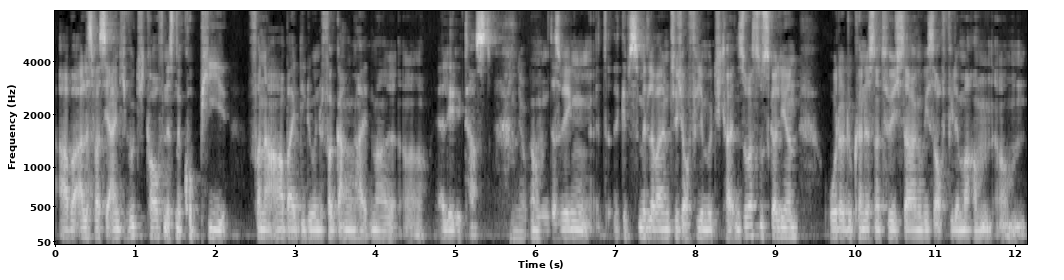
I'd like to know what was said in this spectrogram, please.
aber alles, was sie eigentlich wirklich kaufen, ist eine Kopie von der Arbeit, die du in der Vergangenheit mal äh, erledigt hast. Ja. Ähm, deswegen gibt es mittlerweile natürlich auch viele Möglichkeiten, sowas zu skalieren. Oder du könntest natürlich sagen, wie es auch viele machen, ähm,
